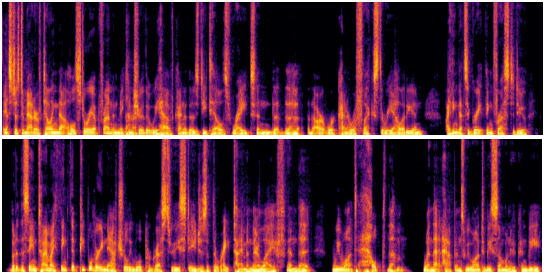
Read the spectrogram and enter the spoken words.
It's just a matter of telling that whole story up front and making Uh-huh. sure that we have kind of those details right and that the the artwork kind of reflects the reality. And I think that's a great thing for us to do. But at the same time, I think that people very naturally will progress through these stages at the right time in their life and that we want to help them when that happens. We want to be someone who can be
